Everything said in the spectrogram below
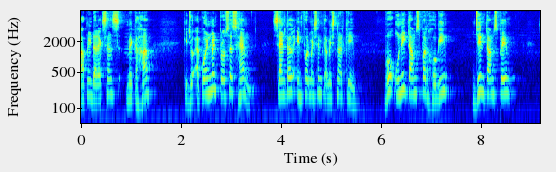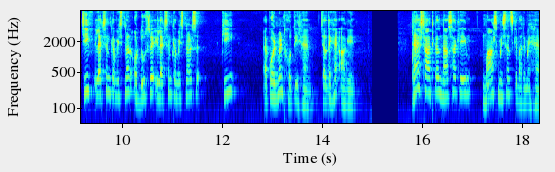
अपनी डायरेक्शंस में कहा कि जो अपॉइंटमेंट प्रोसेस है सेंट्रल इंफॉर्मेशन कमिश्नर की, वो उन्हीं टर्म्स पर होगी जिन टर्म्स पे चीफ इलेक्शन कमिश्नर और दूसरे इलेक्शन कमिश्नर्स की अपॉइंटमेंट होती है। चलते हैं आगे। नेक्स्ट आर्टिकल नासा के मार्स मिशंस के बारे में है।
